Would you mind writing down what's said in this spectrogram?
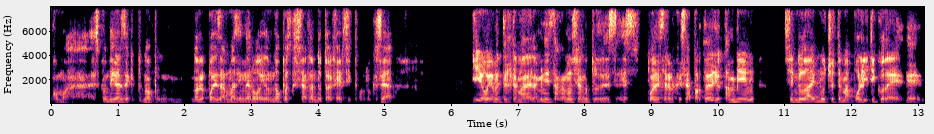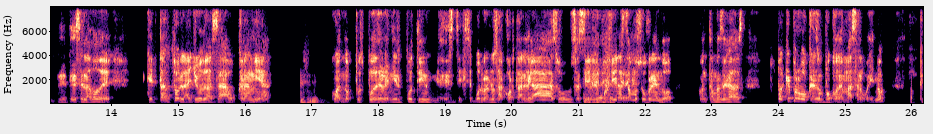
como escondidas de que pues, no, pues, no le puedes dar más dinero y no puedes crecer dando tu ejército, lo que sea. Y obviamente el tema de la ministra renunciando, pues es, puede ser que sea parte de ello. También, sin duda, hay mucho tema político de, de, de ese lado de qué tanto le ayudas a Ucrania cuando pues puede venir Putin, este, volvernos a cortar el gas, o, sea, si por sí ya estamos sufriendo con temas de gas, pues ¿para qué provocas un poco de más al güey, no? Ok.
